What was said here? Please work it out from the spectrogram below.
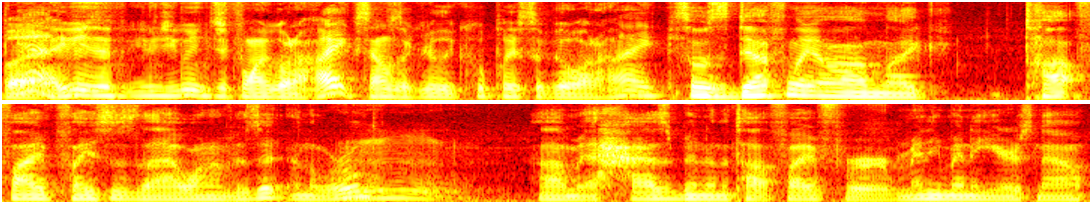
But yeah, even if you even just want to go on a hike, sounds like a really cool place to go on a hike. So it's definitely on like top five places that I want to visit in the world. Um, it has been in the top five for many, many years now.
